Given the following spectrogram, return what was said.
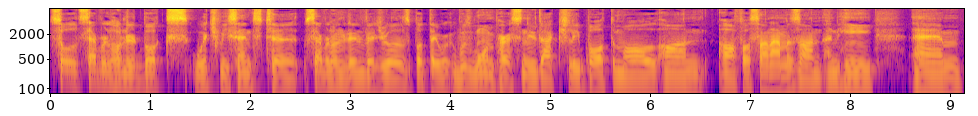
sold several hundred books, which we sent to several hundred individuals, but there was one person who'd actually bought them all on off us on Amazon, and he um,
